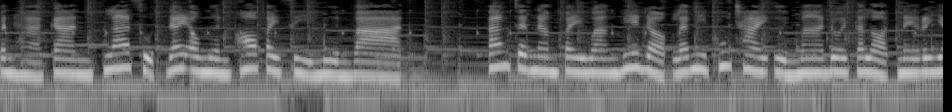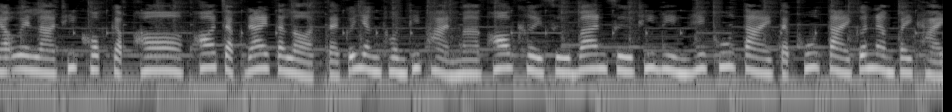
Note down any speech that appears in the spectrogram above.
ปัญหากัน ล่าสุดได้เอาเงินพ่อไปสี่หมื่นบาท อ้างจะนำไปวางเบี้ยดอกและมีผู้ชายอื่นมาโดยตลอดในระยะเวลาที่คบกับพ่อ พ่อจับได้ตลอดแต่ก็ยังทนที่ผ่านมาพ่อเคยซื้อบ้านซื้อที่ดินให้ผู้ตาย แต่ผู้ตายก็นำไปขาย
